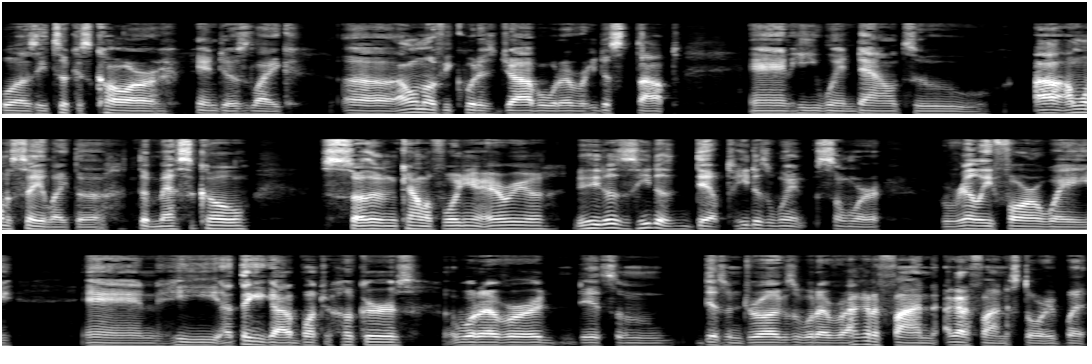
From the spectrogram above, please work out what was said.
was he took his car and just like uh, I don't know if he quit his job or whatever. He just stopped and he went down to uh, I want to say like the the Mexico, Southern California area. He just he just dipped. He just went somewhere really far away, and he I think he got a bunch of hookers or whatever. Did some did some drugs or whatever. I gotta find I gotta find the story, but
